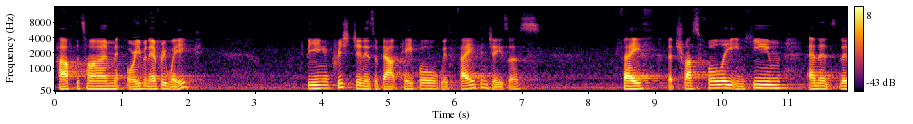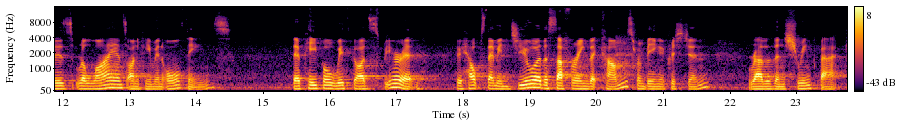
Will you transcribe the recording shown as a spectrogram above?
half the time, or even every week. Being a Christian is about people with faith in Jesus, faith that trusts fully in Him and that is reliance on Him in all things. They're people with God's Spirit who helps them endure the suffering that comes from being a Christian rather than shrink back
